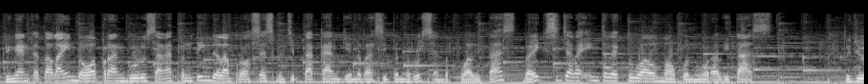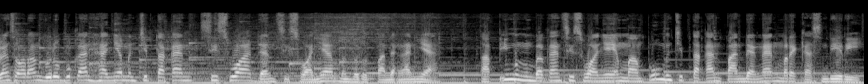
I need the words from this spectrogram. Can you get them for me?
Dengan kata lain bahwa peran guru sangat penting dalam proses menciptakan generasi penerus yang berkualitas, baik secara intelektual maupun moralitas. Tujuan seorang guru bukan hanya menciptakan siswa dan siswanya menurut pandangannya, tapi mengembangkan siswanya yang mampu menciptakan pandangan mereka sendiri.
